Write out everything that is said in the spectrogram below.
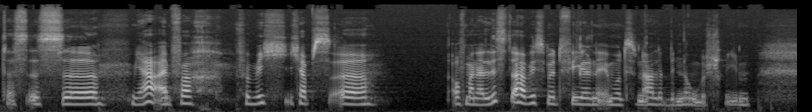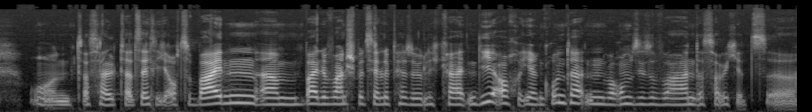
Das ist äh, ja einfach für mich, ich habe es äh, auf meiner Liste, habe ich es mit fehlende emotionale Bindung beschrieben. Und das halt tatsächlich auch zu beiden. Ähm, beide waren spezielle Persönlichkeiten, die auch ihren Grund hatten, warum sie so waren. Das habe ich jetzt, äh,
